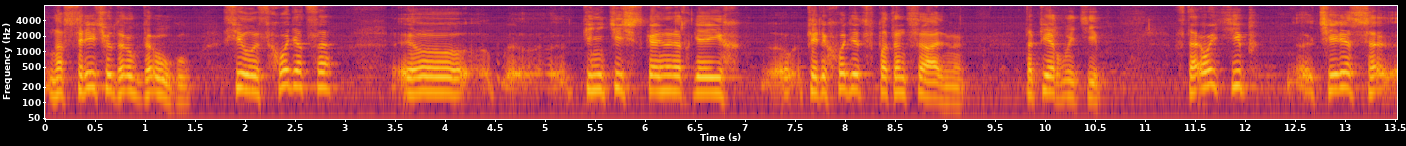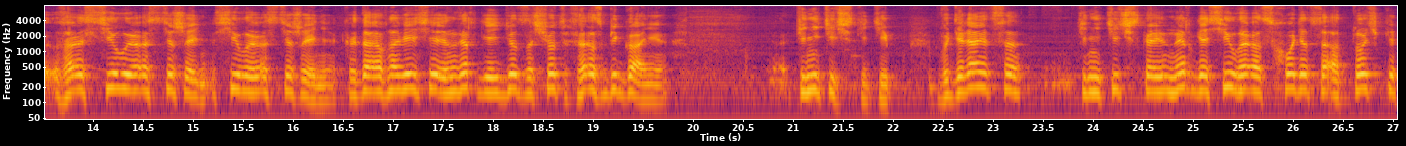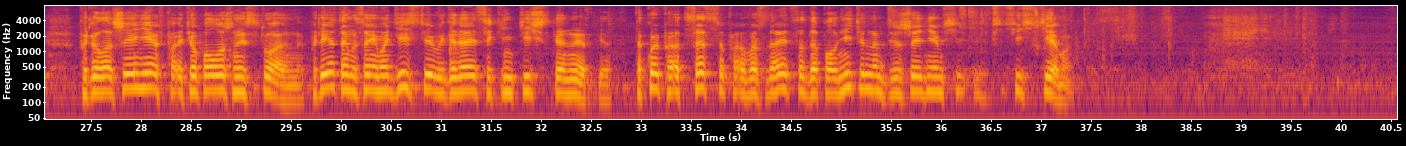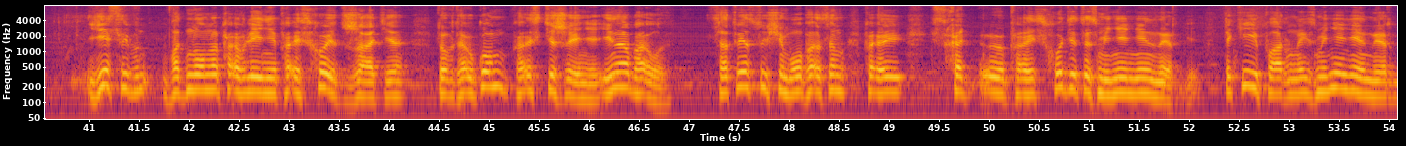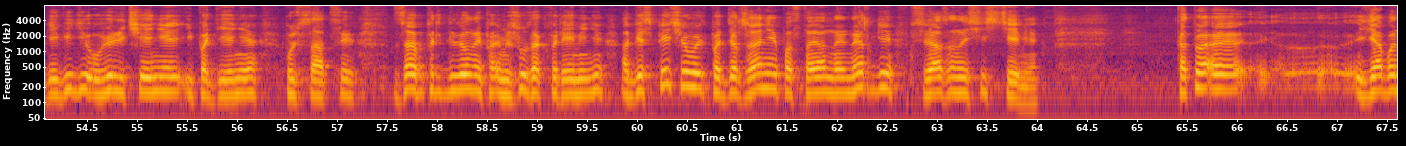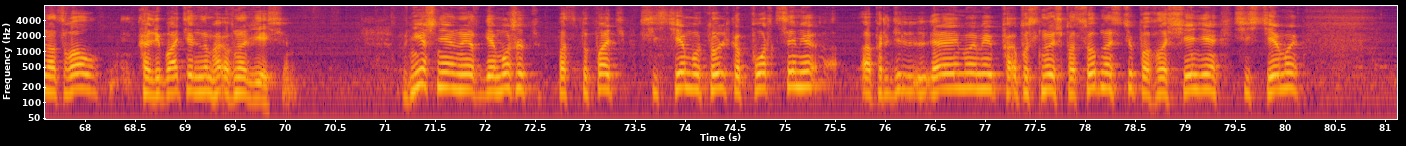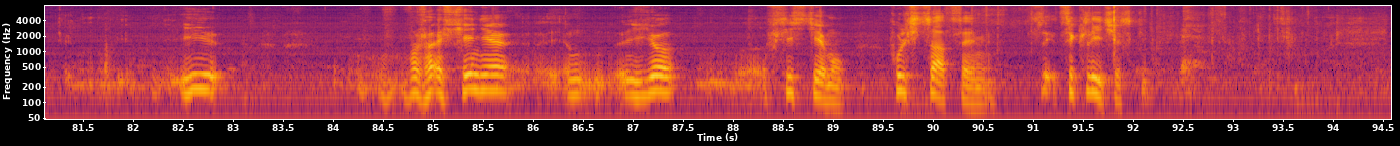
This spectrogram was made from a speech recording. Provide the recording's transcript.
навстречу друг другу. Силы сходятся, э, кинетическая энергия их переходит в потенциальную. Это первый тип. Второй тип через силы растяжения, силы растяжения, когда равновесие энергии идет за счет разбегания, кинетический тип, выделяется кинетическая энергия, силы расходятся от точки приложения в противоположные стороны. При этом взаимодействие выделяется кинетическая энергия. Такой процесс сопровождается дополнительным движением системы. Если в одном направлении происходит сжатие, то в другом растяжение и наоборот. Соответствующим образом э, происходит изменение энергии. Такие парные изменения энергии в виде увеличения и падения пульсации за определенный промежуток времени обеспечивают поддержание постоянной энергии в связанной системе, которая э, я бы назвал колебательным равновесием. Внешняя энергия может поступать в систему только порциями, определяемыми пропускной способностью поглощения системы и возвращения ее в систему пульсациями, циклически.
